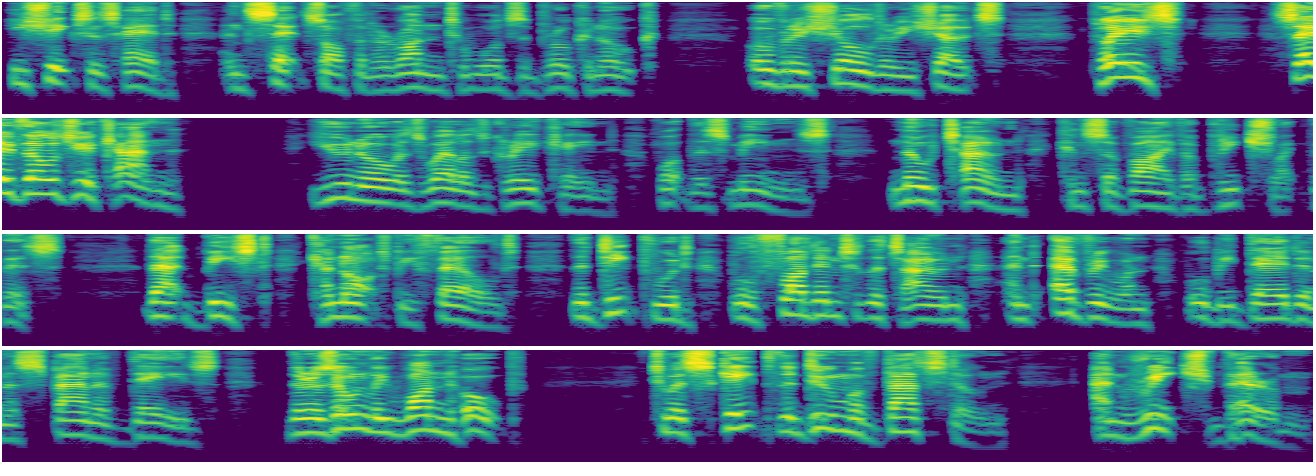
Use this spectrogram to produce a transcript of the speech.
He shakes his head and sets off at a run towards the broken oak. Over his shoulder, he shouts, Please, save those you can. You know as well as Greycane what this means. No town can survive a breach like this. That beast cannot be felled. The Deepwood will flood into the town, and everyone will be dead in a span of days. There is only one hope to escape the doom of Bastone and reach Verum.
